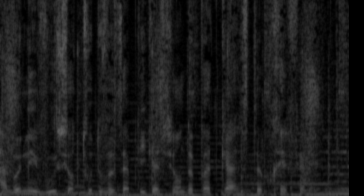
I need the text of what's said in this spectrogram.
abonnez-vous sur toutes vos applications de podcast préférées.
